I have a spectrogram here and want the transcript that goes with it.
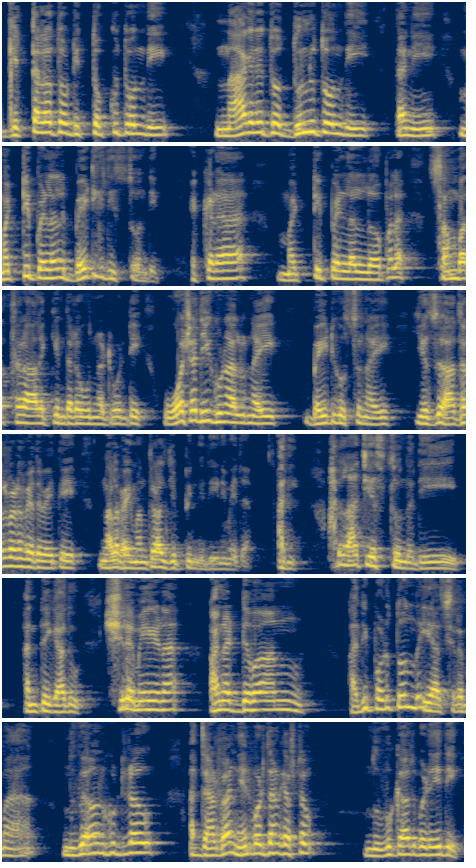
గిట్టలతోటి తొక్కుతోంది నాగలితో దున్నుతోంది దాన్ని మట్టి పిల్లల్ని బయటికి తీస్తోంది. ఎక్కడ? మట్టి పిల్లల లోపల సంవత్సరాల కిందట ఉన్నటువంటి ఓషధి గుణాలు ఉన్నాయి బయటకు వస్తున్నాయి. యజు అధర్వణ విధమైతే నలభై మంత్రాలు చెప్పింది దీని మీద. అది అలా చేస్తుంది అది అంతేకాదు శ్రమేణ అనడ్డవాన్. అది పడుతుంది ఆ శ్రమ. నువ్వేమనుకుంటున్నావు? అది నడవాలి నేను పడతాను కష్టం. నువ్వు కాదు పడేది.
